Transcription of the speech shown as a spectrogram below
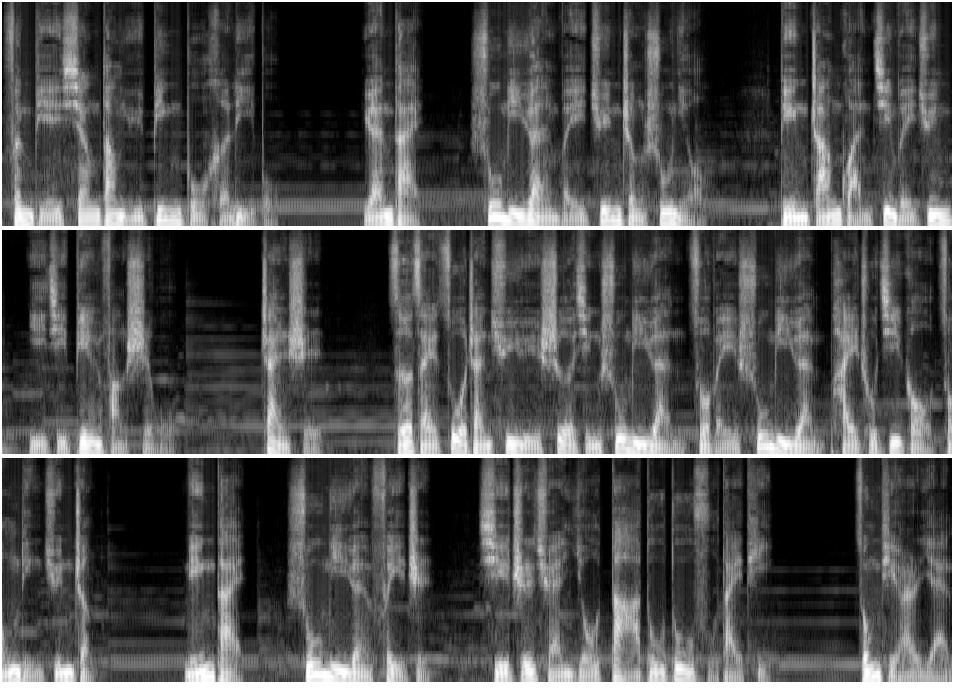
分别相当于兵部和吏部。元代枢密院为军政枢纽，并掌管禁卫军以及边防事务。战时，则在作战区域设行枢密院，作为枢密院派出机构，总领军政。明代枢密院废置，其职权由大都督府代替。总体而言，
